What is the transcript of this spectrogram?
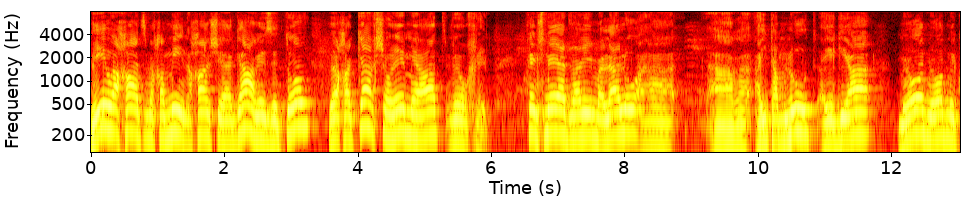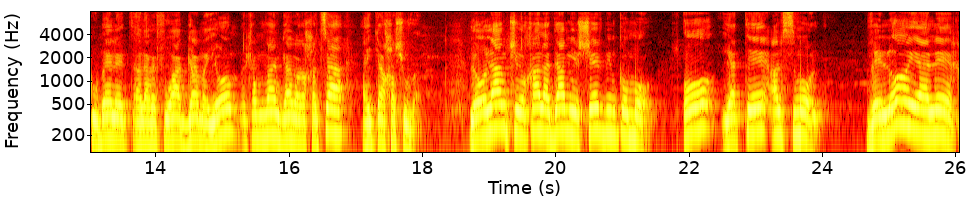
ואם רחץ וחמין אחר שיגע, הרי זה טוב, ואחר כך שוהה מעט ואוכל. לכן שני הדברים הללו, ההתעמלות, היגיעה מאוד מאוד מקובלת על הרפואה גם היום, וכמובן גם הרחצה הייתה חשובה. לעולם כשיאכל אדם ישב במקומו, או יטה על שמאל, ולא יהלך,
